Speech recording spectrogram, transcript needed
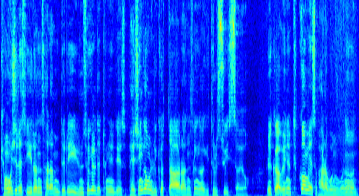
경호실에서 일하는 사람들이 윤석열 대통령에 대해서 배신감을 느꼈다라는 생각이 들 수 있어요. 그러니까 왜냐하면 특검에서 바라보는 거는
